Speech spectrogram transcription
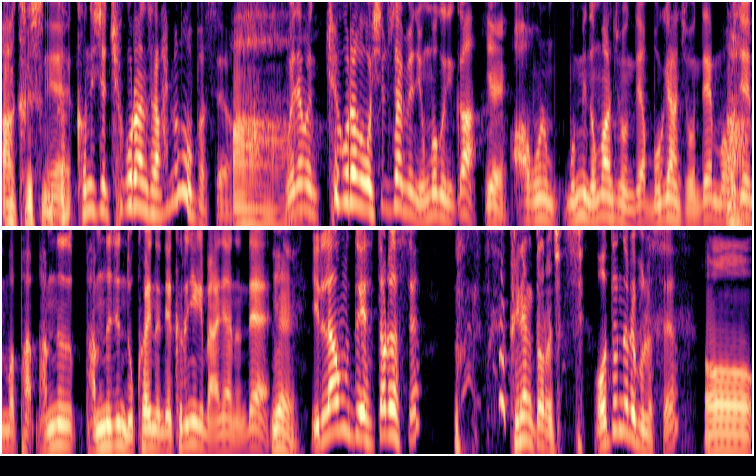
아 그렇습니까? 예, 컨디션 최고라는 사람 한 명도 못 봤어요. 아, 왜냐면 최고라고 실수하면 욕 먹으니까 예. 아 오늘 몸이 너무 안 좋은데 목이 안 좋은데 뭐 어제 뭐밤 늦, 밤 늦은 녹화했는데 그런 얘기 많이 하는데 예. 1라운드에서 떨어졌어요? 그냥 떨어졌어요. 어떤 노래 불렀어요? 어,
